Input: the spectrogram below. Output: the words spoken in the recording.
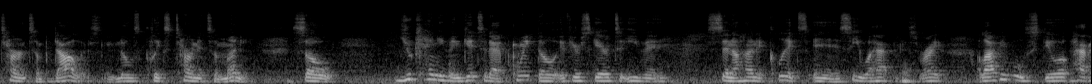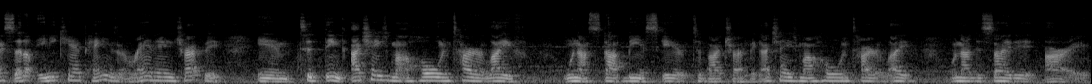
turn to dollars and those clicks turn into money. So you can't even get to that point though if you're scared to even send a hundred clicks and see what happens, right? a lot of people still haven't set up any campaigns or ran any traffic. And to think i changed my whole entire life when i stopped being scared to buy traffic. I changed my whole entire life when i decided all right.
